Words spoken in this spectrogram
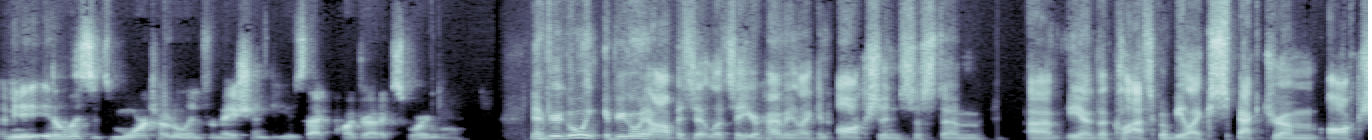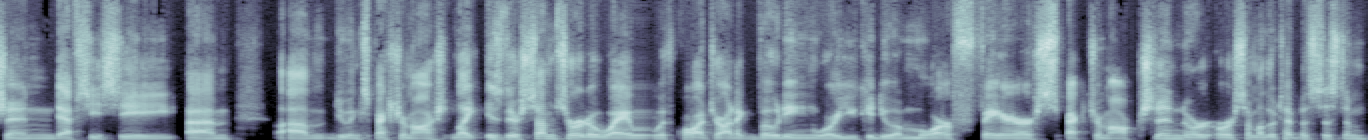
I mean, it, it elicits more total information to use that quadratic scoring rule. Now, if you're going if you're going opposite, let's say you're having like an auction system um, you know, the classic would be like Spectrum auction, the FCC um, um, doing Spectrum auction. Like, is there some sort of way with quadratic voting where you could do a more fair Spectrum auction or, or some other type of system?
